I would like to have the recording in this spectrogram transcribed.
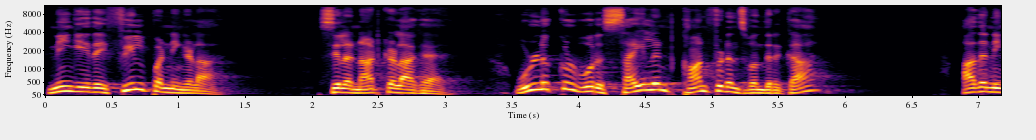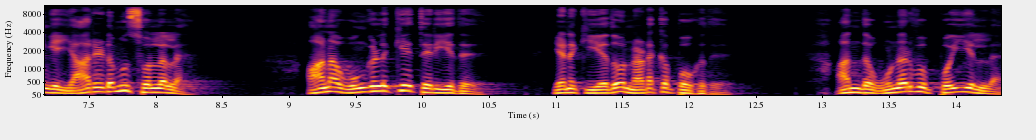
நீங்க இதை ஃபீல் பண்ணீங்களா? சில நாட்களாக உள்ளுக்குள் ஒரு சைலண்ட் கான்ஃபிடன்ஸ் வந்திருக்கா? அதை நீங்க யாரிடமும் சொல்லல. ஆனா உங்களுக்கே தெரியுது எனக்கு ஏதோ நடக்கப் போகுது. அந்த உணர்வு பொய் இல்லை.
